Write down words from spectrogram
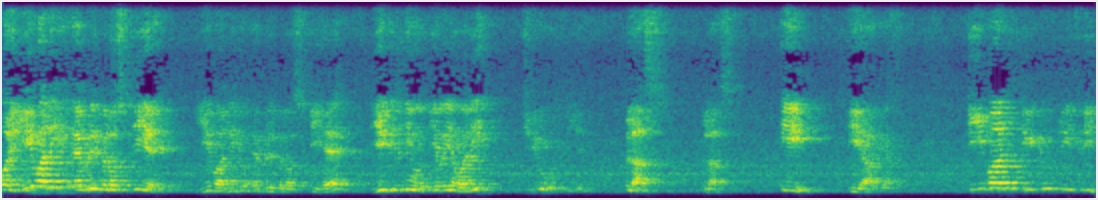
और ये वाली जो एवरेज वेलोसिटी है, ये वाली जो एवरेज वेलोसिटी है, ये कितनी होती है भाई हमारी? ज़ीरो होती है। प्लस प्लस ए ए आ गया। T1 t2 t3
